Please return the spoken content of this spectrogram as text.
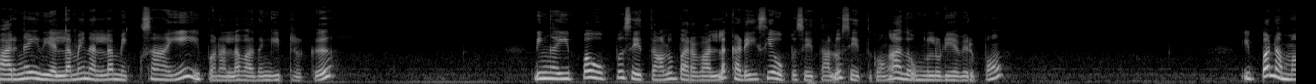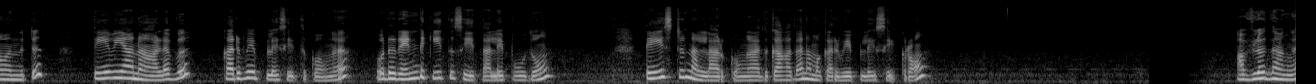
பாருங்கள் இது எல்லாமே நல்லா மிக்ஸ் ஆகி இப்போ நல்லா வதங்கிட்டுருக்கு நீங்கள் இப்போ உப்பு சேர்த்தாலும் பரவாயில்ல. கடைசியாக உப்பு சேர்த்தாலும் சேர்த்துக்கோங்க. அது உங்களுடைய விருப்பம். இப்போ நம்ம வந்துட்டு தேவையான அளவு கருவேப்பிலை சேர்த்துக்கோங்க. ஒரு ரெண்டு கீத்து சேர்த்தாலே போதும். டேஸ்ட்டு நல்லா இருக்குங்க. அதுக்காக தான் நம்ம கருவேப்பிலை சேர்க்குறோம். அவ்வளோதாங்க.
